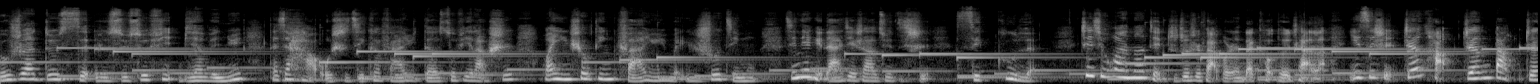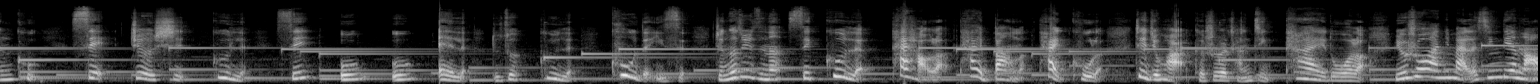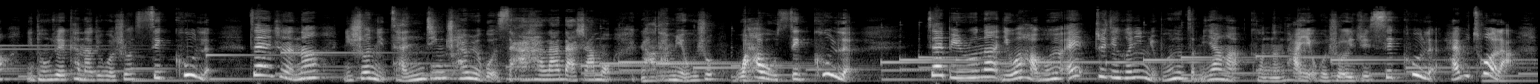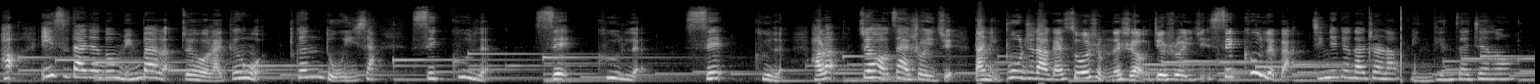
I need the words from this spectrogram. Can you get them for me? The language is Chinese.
Bonjour à tous, je suis Sophie, bienvenue。大家好，我是极客法语的 Sophie 老师，欢迎收听法语每日说节目。今天给大家介绍的句子是 C'est cool。这句话呢，简直就是法国人的口头禅了，意思是真好、真棒、真酷。C'est 就是 cool，C O O L，读作 cool，酷的意思。整个句子呢，C'est cool。太好了，太棒了，太酷了！这句话可说的场景太多了。比如说啊，你买了新电脑，你同学看到就会说 “say cool”。再者呢，你说你曾经穿越过撒哈拉大沙漠，然后他们也会说“哇哦，say cool”。再比如呢，你问好朋友，哎，最近和你女朋友怎么样啊？可能他也会说一句 “say cool”，还不错啦。好，意思大家都明白了。最后来跟我跟读一下：“say cool”，say cool，say。cool，好了，最后再说一句，当你不知道该说什么的时候，就说一句 say cool 吧。今天就到这儿了，明天再见喽。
